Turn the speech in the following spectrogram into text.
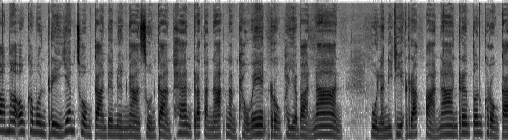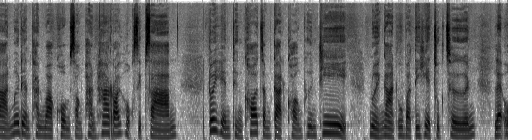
ต่อมาองคมนตรีเยี่ยมชมการดำเนินงานศูนย์การแพทย์รัตนนันทเวชโรงพยาบาลน่านมูลนิธิรักป่าน่านเริ่มต้นโครงการเมื่อเดือนธันวาคม 2563 ด้วยเห็นถึงข้อจำกัดของพื้นที่ หน่วยงานอุบัติเหตุฉุกเฉิน และโอ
